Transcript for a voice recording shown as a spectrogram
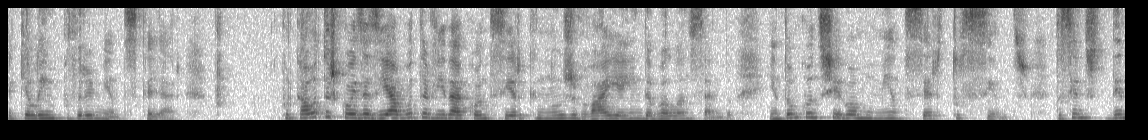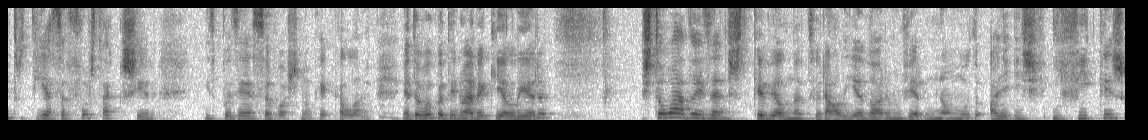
aquele empoderamento, se calhar. Porque há outras coisas e há outra vida a acontecer que nos vai ainda balançando. Então, quando chega o momento certo, tu sentes, Tu sentes dentro de ti essa força a crescer e depois é essa voz que não quer calar. Então vou continuar aqui a ler. Estou há dois anos de cabelo natural e adoro me ver, não mudo. Olha, e, e ficas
